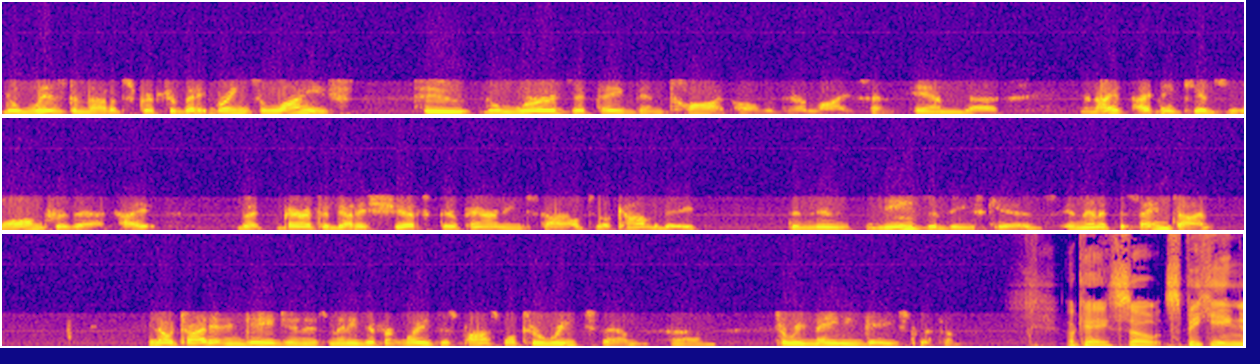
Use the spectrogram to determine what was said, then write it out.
the wisdom out of scripture, but it brings life to the words that they've been taught all of their lives, and and uh, and I I think kids long for that. I but parents have got to shift their parenting style to accommodate the new needs of these kids, and then at the same time, you know, try to engage in as many different ways as possible to reach them, um, to remain engaged with them. Okay, so speaking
